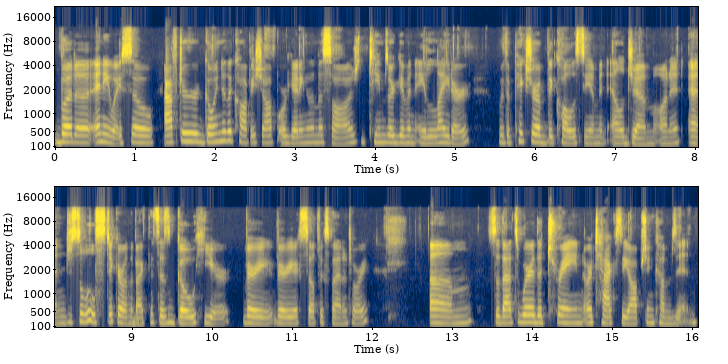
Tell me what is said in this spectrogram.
But uh, anyway, so after going to the coffee shop or getting a massage, teams are given a lighter with a picture of the Colosseum and El Djem on it, and just a little sticker on the back that says "Go here." Very, very self-explanatory. Um, so that's where the train or taxi option comes in.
